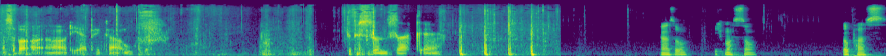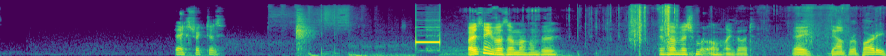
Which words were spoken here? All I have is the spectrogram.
Das ist aber, oh, die RPK, uff. Du bist so ein Sack, ey. Ja, so. Ich mach's so. So passt. Der extracted. Weiß nicht, was er machen will. Der war mir schon. Oh mein Gott. Hey, down for a party?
